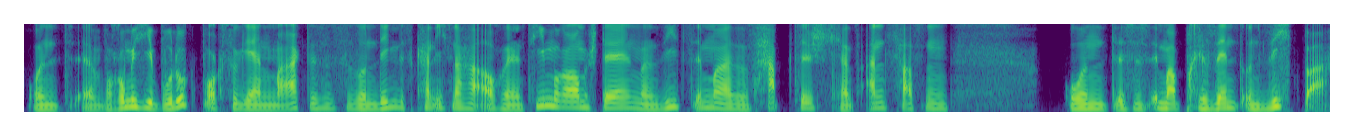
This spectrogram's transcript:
Und äh, warum ich die Produktbox so gern mag, das ist so ein Ding, das kann ich nachher auch in den Teamraum stellen. Man sieht's immer, es ist haptisch, ich kann es anfassen und es ist immer präsent und sichtbar.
